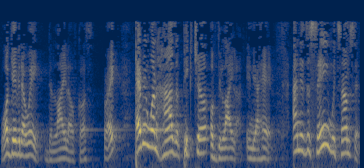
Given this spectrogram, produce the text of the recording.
what gave it away? Delilah, of course, right? Everyone has a picture of Delilah in their head. And it's the same with Samson.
